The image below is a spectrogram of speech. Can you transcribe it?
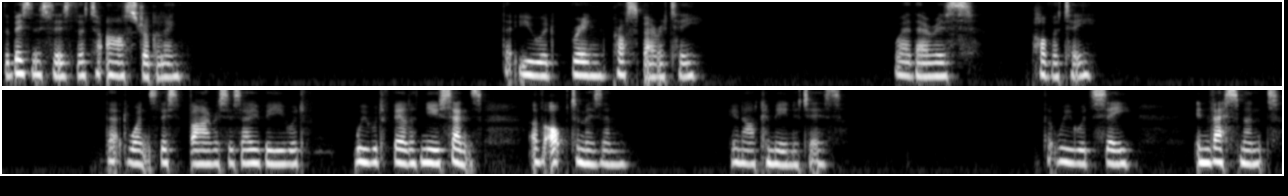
the businesses that are struggling that you would bring prosperity where there is poverty. That once this virus is over, you would, we would feel a new sense of optimism in our communities. That we would see investment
